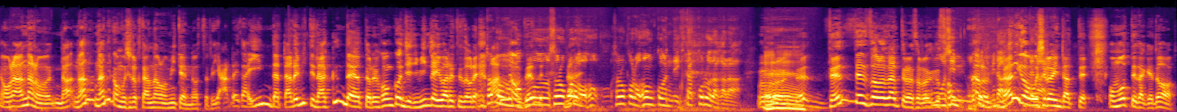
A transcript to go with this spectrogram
俺あんなの、な、な、何が面白くてあんなの見てんのって言ったら、いや、あれがいいんだって、あれ見て泣くんだよって俺、香港人にみんな言われてた、俺、多あんなの全然。その頃ほその頃香港に来た頃だからうん。え全然そのなんていうのそのそんなの何が面白いんだって思ってたけど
